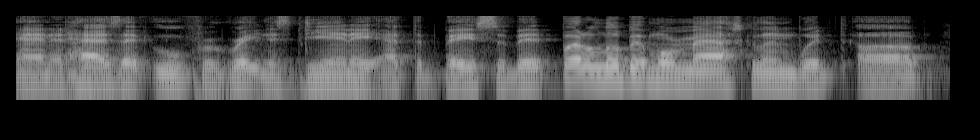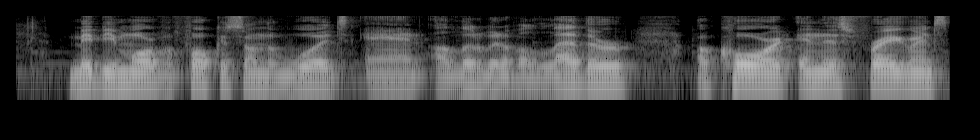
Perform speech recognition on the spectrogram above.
and it has that Oud for Greatness DNA at the base of it, but a little bit more masculine with uh, maybe more of a focus on the woods and a little bit of a leather accord in this fragrance.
